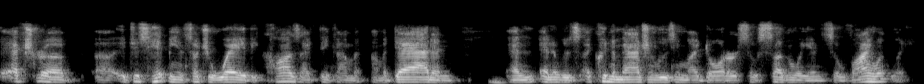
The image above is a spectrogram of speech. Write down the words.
extra, uh, it just hit me in such a way because I think I'm, a, I'm a dad and, and, and it was, I couldn't imagine losing my daughter so suddenly and so violently.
